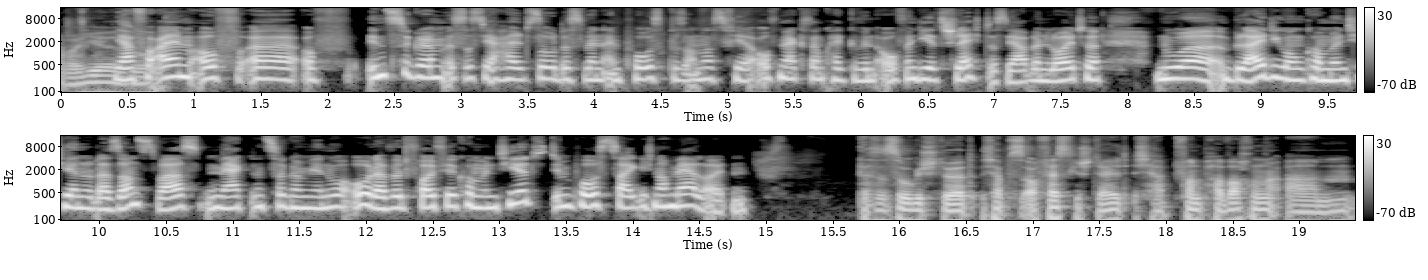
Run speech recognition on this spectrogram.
Aber hier ja, so vor allem auf, äh, auf Instagram ist es ja halt so, dass wenn ein Post besonders viel Aufmerksamkeit gewinnt, auch wenn die jetzt schlecht ist, ja, wenn Leute nur Beleidigungen kommentieren oder sonst was, merkt Instagram ja nur, oh, da wird voll viel kommentiert, den Post zeige ich noch mehr Leuten. Das ist so gestört. Ich habe das auch festgestellt. Ich habe vor ein paar Wochen ähm,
